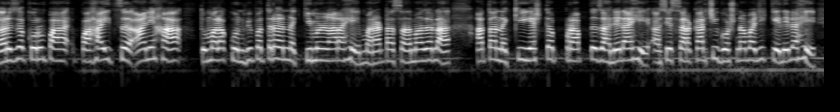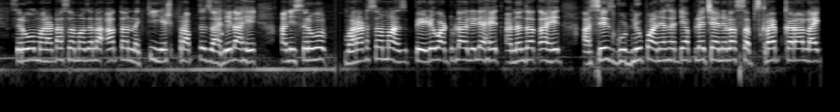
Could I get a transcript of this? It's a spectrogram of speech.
अर्ज करून पहा पाहायचं आणि हा तुम्हाला कुणबीपत्र नक्की मिळणार आहे? मराठा समाजाला आता नक्की यश तर प्राप्त झालेलं आहे असे सरकारची घोषणाबाजी केलेली आहे. सर्व मराठा समाजाला आता नक्की यश प्राप्त झालेलं आहे आणि सर्व मराठा समाज पेढे वाटू लागलेले आहेत आनंदात आहेत. असेच गुड न्यू पाहण्यासाठी आपल्या चॅनलला सबस्क्राईब करा लाईक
